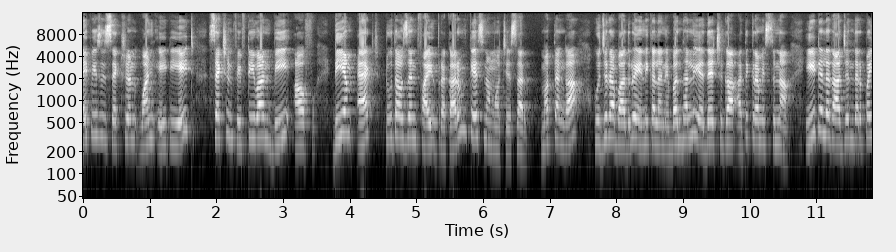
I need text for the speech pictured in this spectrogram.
IPC section one eighty eight section fifty one B of DM act two thousand five ప్రకారం కేసు నమోదు చేశారు. మొత్తంగా హుజరాబాద్లో ఎన్నికల నిబంధనలు యథేచ్ఛగా అతిక్రమిస్తున్న ఈటెల రాజేందర్పై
